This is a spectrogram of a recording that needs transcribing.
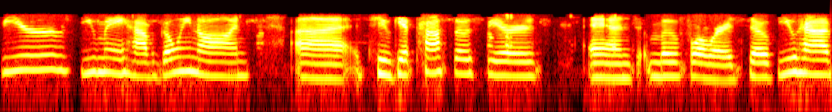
fears you may have going on uh, to get past those fears and move forward. So if you have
